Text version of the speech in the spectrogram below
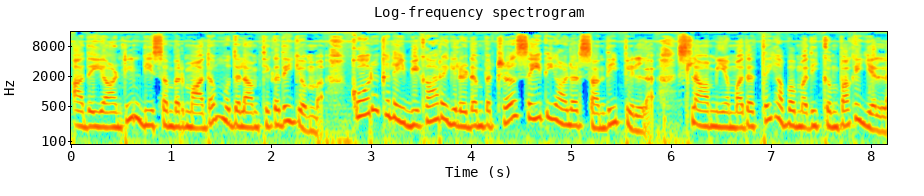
அதே ஆண்டின் டிசம்பர் மாதம் முதலாம் திகதியும் கோருகலை விகாரையில் இடம்பெற்ற செய்தியாளர் சந்திப்பில் இஸ்லாமிய மதத்தை அவமதிக்கும் வகையில்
